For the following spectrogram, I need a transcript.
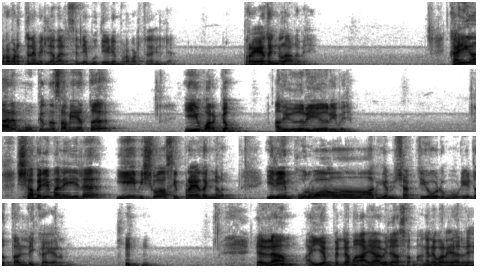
പ്രവർത്തനമില്ല. മനസ്സിന്റെയും ബുദ്ധിയുടെയും പ്രവർത്തനമില്ല. പ്രേതങ്ങളാണ് അവർ കരികാലം മൂക്കുന്ന സമയത്ത് ഈ വർഗം അത് ഏറി ഏറി വരും. ശബരിമലയിൽ ഈ വിശ്വാസി പ്രേതങ്ങൾ ഇനിയും പൂർവാധികം ശക്തിയോട് കൂടിയിട്ട് തള്ളിക്കയറും. എല്ലാം അയ്യപ്പന്റെ മായാവിലാസം. അങ്ങനെ പറയാല്ലേ?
